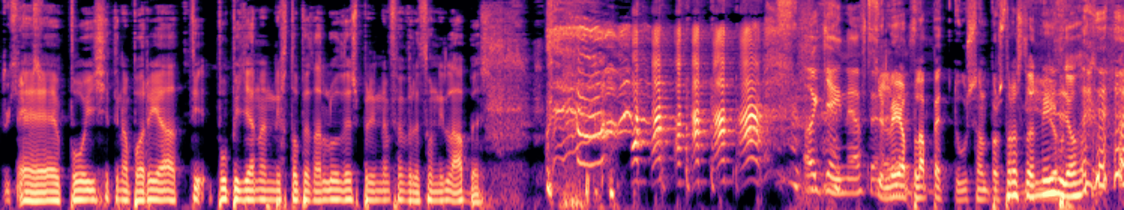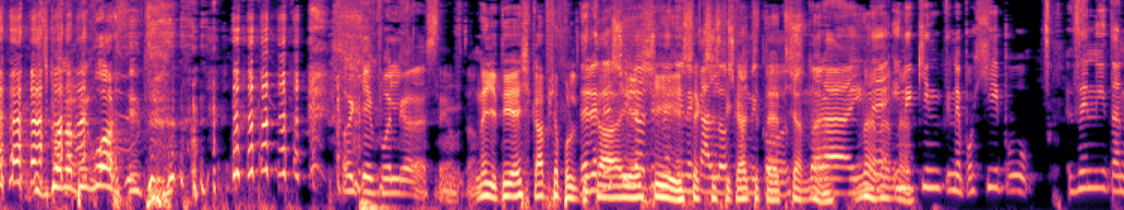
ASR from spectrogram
Του Hicks. Ε, που είχε την απορία τι- που πηγαίναν νυχτοπεταλούδες πριν εφευρεθούν οι λάμπες. Οκ, ναι, αυτό Και είναι λέει ωραίο. απλά πετούσαν προς, Προς τον ήλιο. It's gonna be worth it. OK, πολύ ωραίο αστείο αυτό. ναι, γιατί έχει κάποια Ρε, πολιτικά δεν σου ή λέω ότι δεν έχει είναι σεξιστικά καλός και κωμικός. τέτοια. Ναι. Τώρα ναι, είναι, ναι, ναι. είναι εκείνη την εποχή που δεν ήταν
